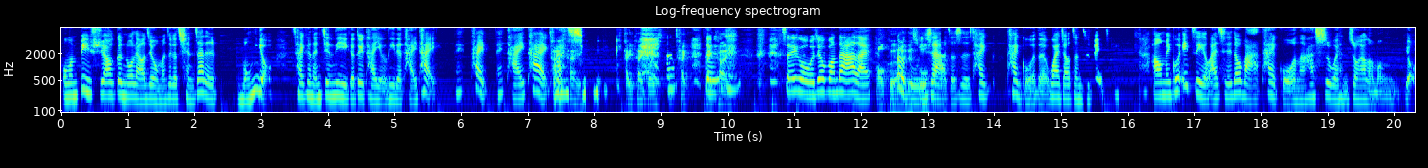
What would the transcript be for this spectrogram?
我们必须要更多了解我们这个潜在的盟友，才可能建立一个对台有利的台泰。哎泰哎 台泰关系，台泰关系，台对泰，所以我就帮大家来恶补一下，就是泰泰国的外交政治背景。好，美国一直以来其实都把泰国呢，它视为很重要的盟友。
